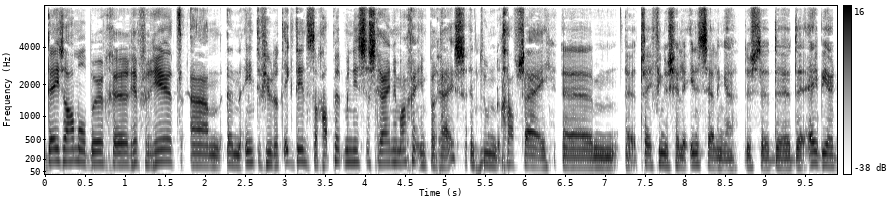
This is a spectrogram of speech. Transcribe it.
Deze Hammelburg eh, refereert aan een interview dat ik dinsdag had met minister Schrijnemacher in Parijs. En toen gaf zij um, twee financiële instellingen, dus de, de, de EBRD,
